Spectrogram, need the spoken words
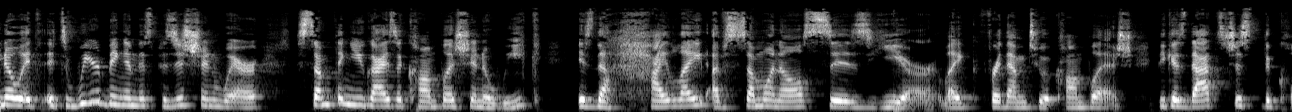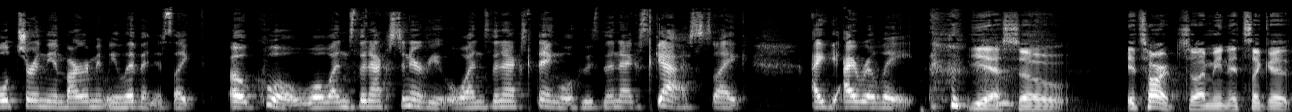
know, it's it's weird being in this position where something you guys accomplish in a week is the highlight of someone else's year, like for them to accomplish, because that's just the culture and the environment we live in. It's like, oh, cool. Well, when's the next interview? When's the next thing? Well, who's the next guest? Like, I, I relate. yeah. So it's hard. So I mean, it's like a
